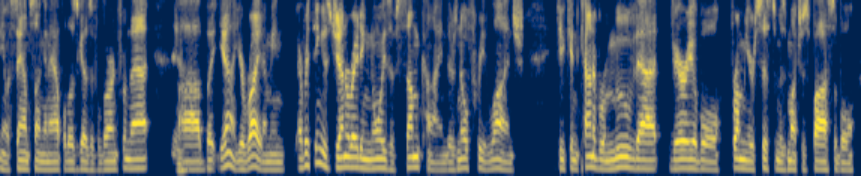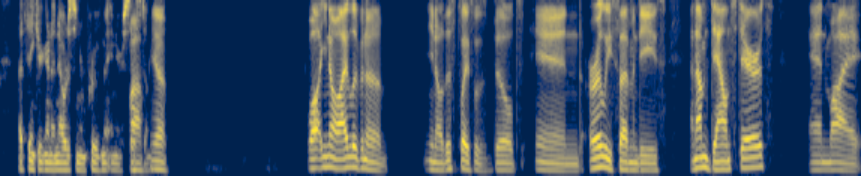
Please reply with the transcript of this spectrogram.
you know Samsung and Apple, those guys have learned from that. Yeah. Uh, but yeah, you're right. I mean, everything is generating noise of some kind. There's no free lunch. If you can kind of remove that variable from your system as much as possible, I think you're going to notice an improvement in your Wow, system. yeah. Well, you know, I live in a, you know, this place was built in the early 70s and I'm downstairs and my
